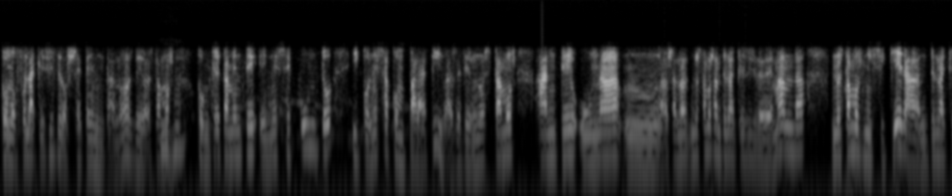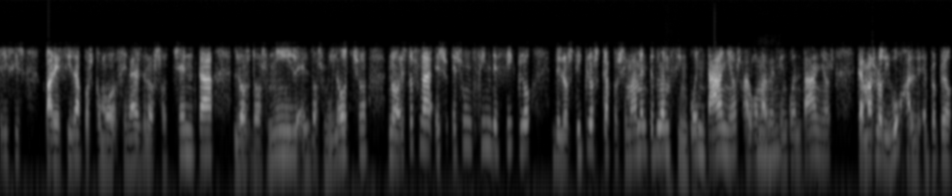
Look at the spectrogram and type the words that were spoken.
como fue la crisis de los 70, ¿no? estamos concretamente en ese punto y con esa comparativa, es decir, no estamos ante una, mm, o sea, no, estamos ante una crisis de demanda, no estamos ni siquiera ante una crisis parecida, pues como finales de los 80, los 2000, el 2008, no, esto es una es, es un fin de ciclo de los ciclos que aproximadamente duran 50 años, algo más de 50 años, que además lo dibuja el, propio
